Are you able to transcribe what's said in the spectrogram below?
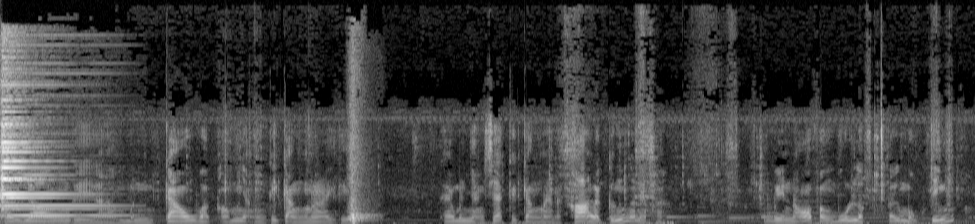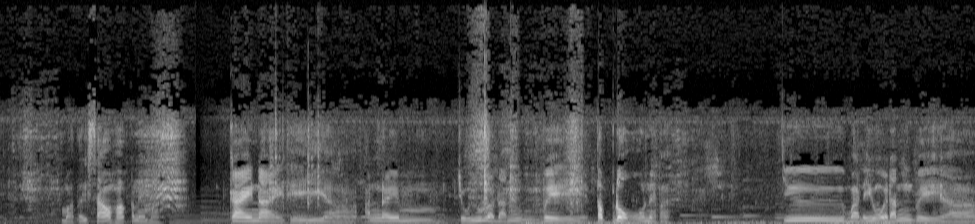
thời gian thì à, mình cao và cảm nhận cây cần này thì theo mình nhận xét cây cần này là khá là cứng anh em ha. Vì nó phân bổ lực tới 19 mà tới 6 h anh em ha. Cây này thì à, anh em chủ yếu là đánh về tốc độ anh em ha. Chứ mà nếu mà đánh về à,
